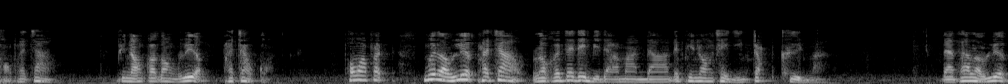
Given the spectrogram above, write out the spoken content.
ของพระเจ้า พี่น้องก็ต้องเลือกพระเจ้าก่อน เพราะว่าเมื่อเราเลือกพระเจ้า เราก็จะได้บิดามารดา ได้พี่น้องชายหญิงกลับคืนมา แต่ถ้าเราเลือก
